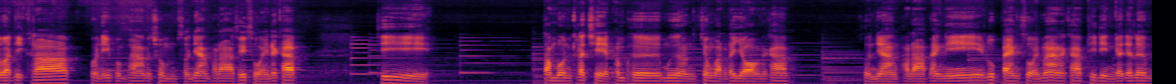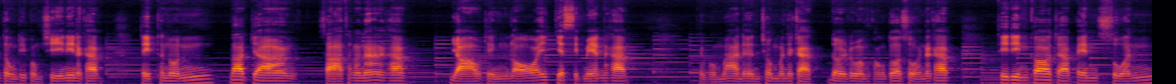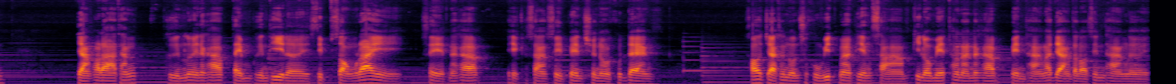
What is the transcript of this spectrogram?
สวัสดีครับ วันนี้ผมพามาชมสวนยางพาราสวยๆนะครับ ที่ตำบลกระเฉดอำเภอเมืองจังหวัดระยองนะครับสวนยางพาราแปลงนี้รูปแปลงสวยมากนะครับ ที่ดินก็จะเริ่มตรงที่ผมชี้นี่นะครับ ติดถนนลาดยางสาธารณะนะครับ ยาวถึง 170 เมตรนะครับเดี๋ยวผมพาเดินชมบรรยากาศโดยรวมของตัวสวนนะครับ ที่ดินก็จะเป็นสวน ยางพาราทั้งผืนเลยนะครับ เต็มพื้นที่เลย 12 ไร่เศษนะครับ เอกสารสิทธิ์เป็นโฉนดคุดแดง เข้าจากถนนสุขุมวิทมาเพียง 3 กิโลเมตรเท่านั้นนะครับ เป็นทางลาดยางตลอดเส้นทางเลย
